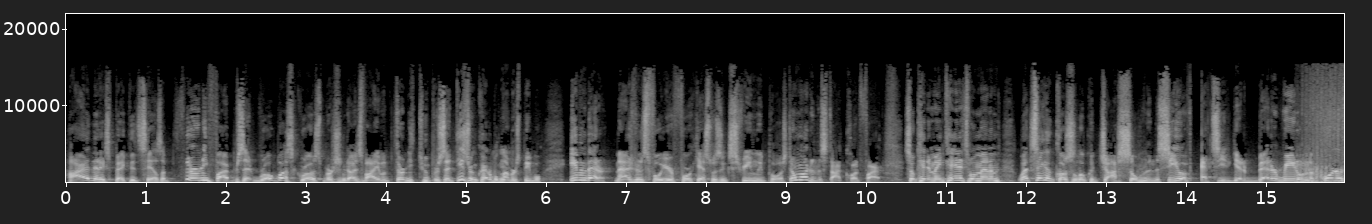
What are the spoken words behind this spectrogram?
Higher than expected sales up 35%. Robust gross merchandise volume of 32%. These are incredible numbers, people. Even better, management's full year forecast was extremely bullish. No wonder the stock caught fire. So can it maintain its momentum? Let's take a closer look with Josh Silverman, the CEO of Etsy, to get a better read on the quarter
